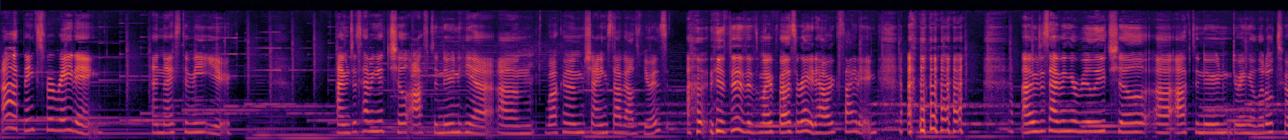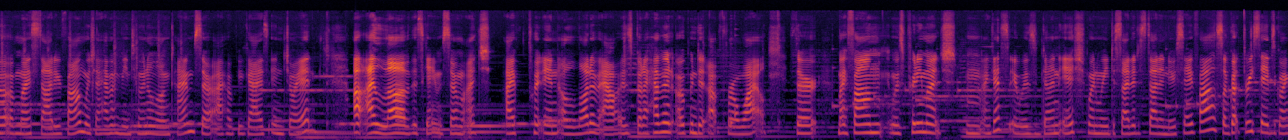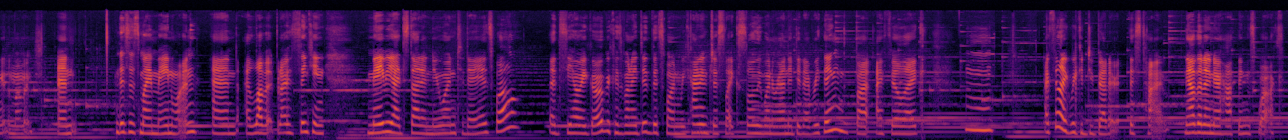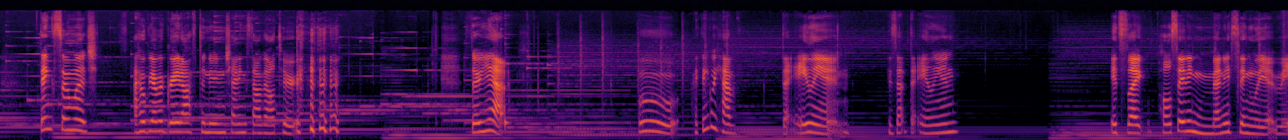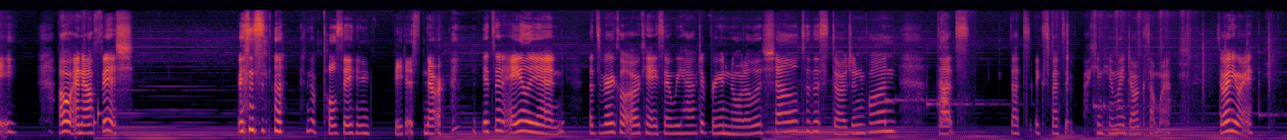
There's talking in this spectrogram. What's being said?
Ah, thanks for raiding. And nice to meet you. I'm just having a chill afternoon here. Um, welcome Shining Star Val's viewers. this is, it's my first raid, how exciting. I'm just having a really chill uh, afternoon doing a little tour of my Stardew farm, which I haven't been to in a long time, so I hope you guys enjoy it. Uh, I love this game so much. I've put in a lot of hours, but I haven't opened it up for a while. So my farm was pretty much, um, I guess it was done-ish when we decided to start a new save file. So I've got three saves going at the moment, and this is my main one, and I love it. But I was thinking, Maybe I'd start a new one today as well and see how we go because when I did this one, we kind of just like slowly went around and did everything, but I feel like, hmm, I feel like we could do better this time now that I know how things work. Thanks so much. I hope you have a great afternoon, Shining Star Val too. so yeah. Ooh, I think we have the alien. Is that the alien? It's like pulsating menacingly at me. Oh, and our fish. It's not a pulsating fetus. No, it's an alien. That's very cool. Okay, so we have to bring a nautilus shell to the sturgeon pond. That's that's expensive. I can hear my dog somewhere. So anyway,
